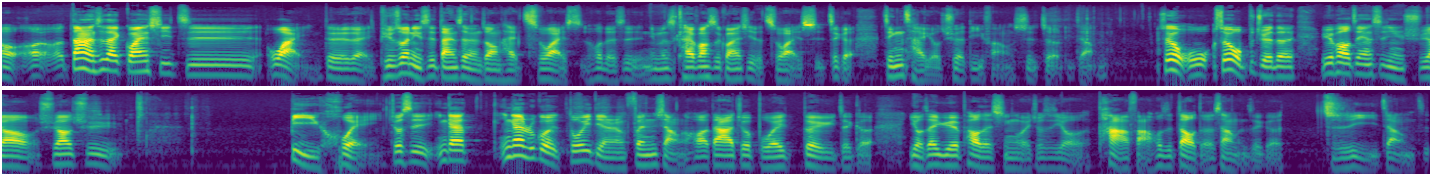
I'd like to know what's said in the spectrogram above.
哦哦，当然是在关系之外，对对对。比如说你是单身的状态之外时，或者是你们是开放式关系的之外时，这个精彩有趣的地方是这里这样。所以，我所以我不觉得约炮这件事情需要需要去避讳，就是应该应该如果多一点人分享的话，大家就不会对于这个有在约炮的行为，就是有踏法或者道德上的这个质疑这样子。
